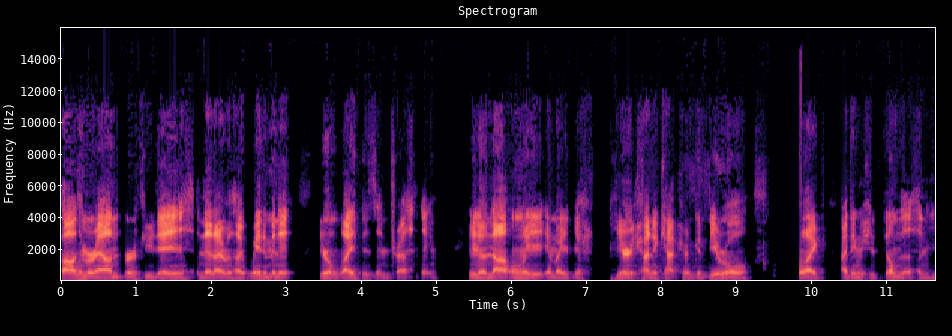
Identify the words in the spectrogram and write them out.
followed him around for a few days, and then I was like, wait a minute, your life is interesting. You know, not only am I here trying to capture a good B-roll, but like, I think we should film this. And,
